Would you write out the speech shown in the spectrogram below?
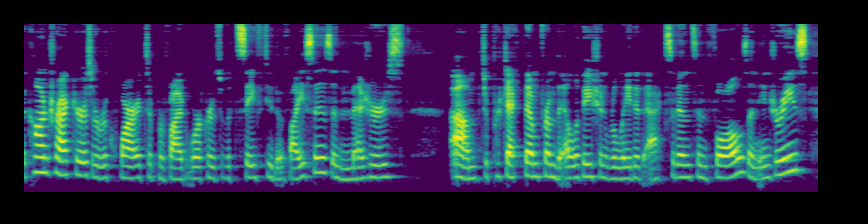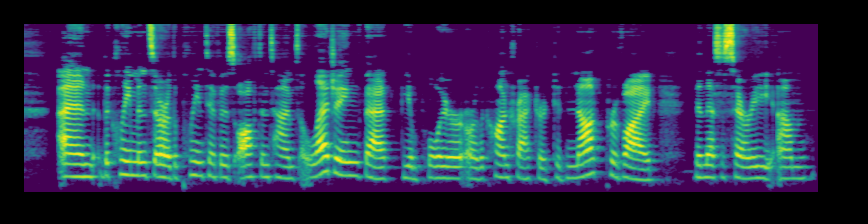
The contractors are required to provide workers with safety devices and measures um, to protect them from the elevation related accidents and falls and injuries. And the claimant or the plaintiff is oftentimes alleging that the employer or the contractor did not provide the necessary um,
